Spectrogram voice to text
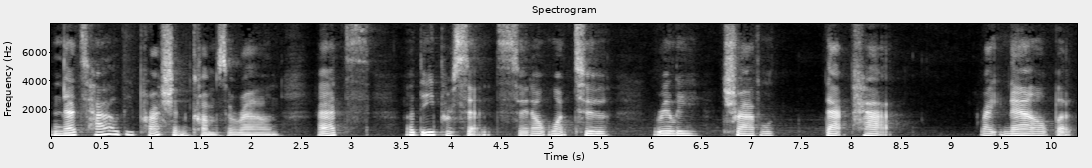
And that's how depression comes around. That's a deeper sense. I don't want to really travel that path right now, but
